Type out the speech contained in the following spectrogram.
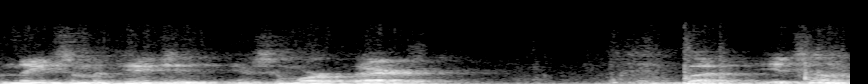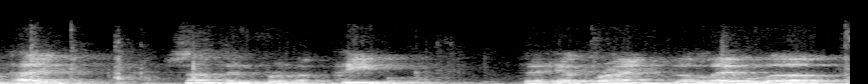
need some attention and some work there. But it's gonna take something from the people to help bring the level up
